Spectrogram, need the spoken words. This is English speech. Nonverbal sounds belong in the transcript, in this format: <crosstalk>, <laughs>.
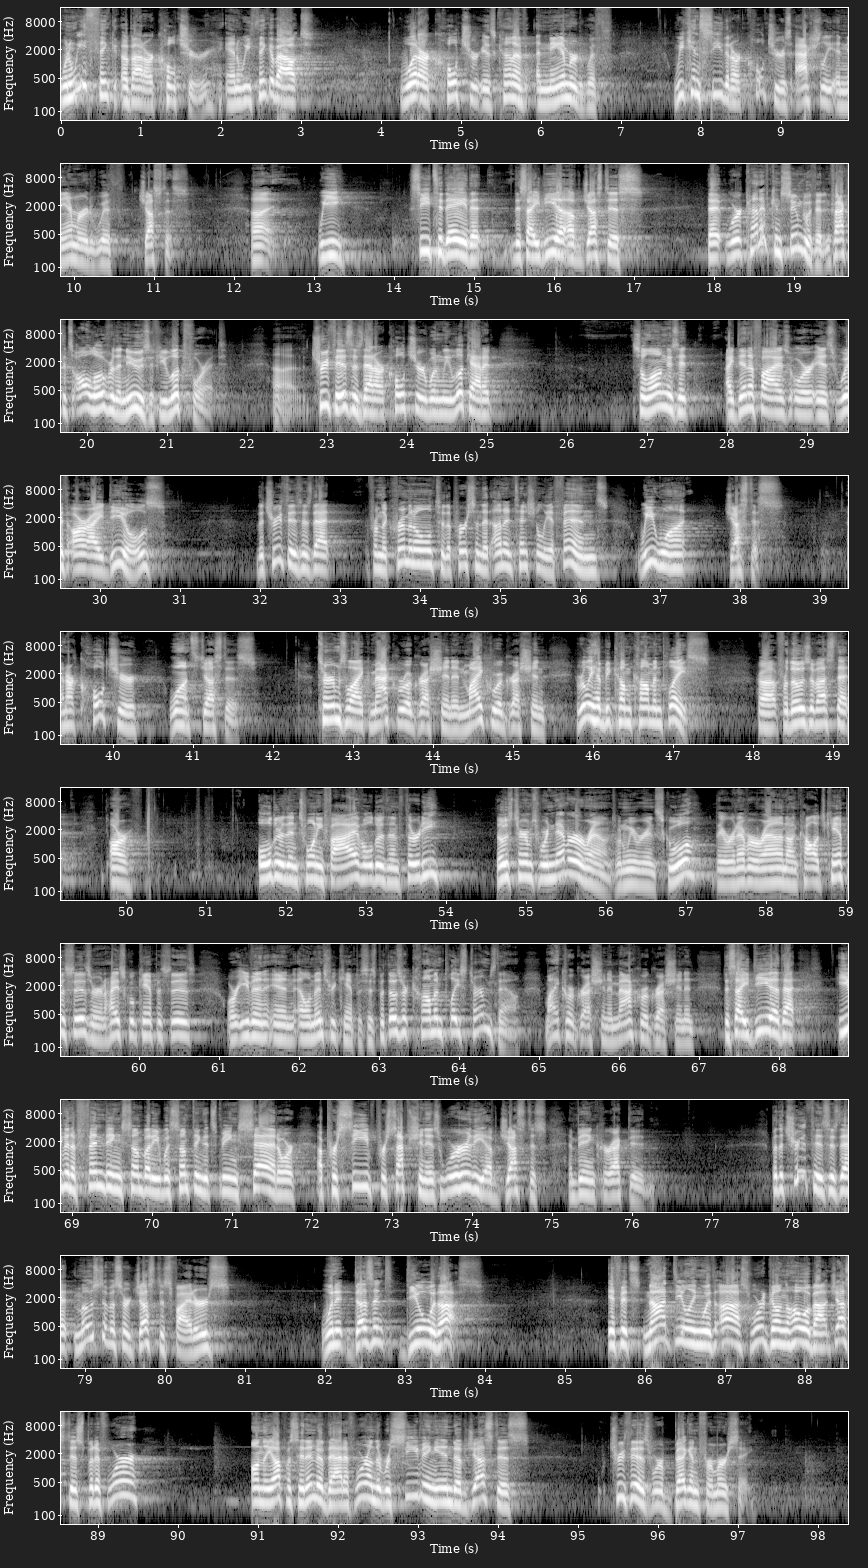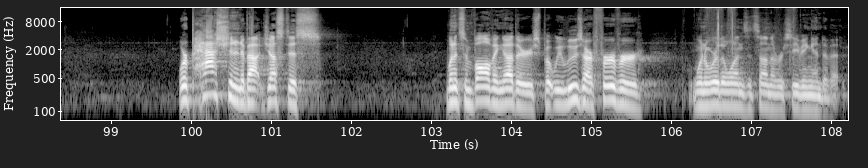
when we think about our culture and we think about what our culture is kind of enamored with, we can see that our culture is actually enamored with justice. Uh, we see today that this idea of justice that we're kind of consumed with it. In fact, it's all over the news if you look for it. Uh, truth is, is that our culture, when we look at it, so long as it identifies or is with our ideals, the truth is, is that from the criminal to the person that unintentionally offends, we want justice. And our culture wants justice. Terms like macroaggression and microaggression really have become commonplace. Uh, for those of us that are older than 25, older than 30, those terms were never around when we were in school. They were never around on college campuses or in high school campuses or even in elementary campuses. But those are commonplace terms now microaggression and macroaggression. And this idea that even offending somebody with something that's being said or a perceived perception is worthy of justice and being corrected. But the truth is, is that most of us are justice fighters when it doesn't deal with us. If it's not dealing with us, we're gung ho about justice. But if we're on the opposite end of that, if we're on the receiving end of justice, truth is, we're begging for mercy. We're passionate about justice when it's involving others, but we lose our fervor when we're the ones that's on the receiving end of it.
